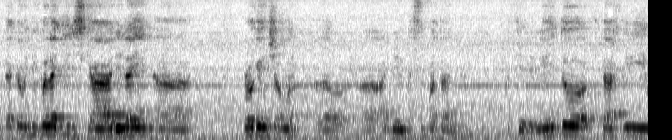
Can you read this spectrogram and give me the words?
kita akan berjumpa lagi uh, di lain uh, program insyaallah kalau uh, ada kesempatan Okey, dengan itu kita akhiri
